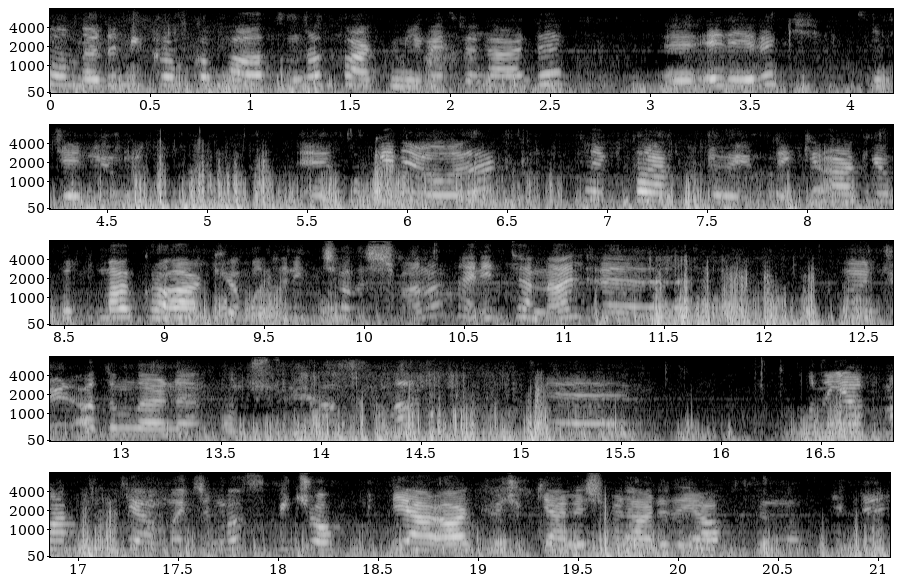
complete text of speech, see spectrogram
Onları da mikroskop altında farklı milimetrelerde eleyerek inceliyoruz. E, bu genel olarak tekrar boyuttaki arkeobot, makro arkeobotanik çalışmanın hani temel e, öncül adımlarını oluşturuyor aslında. E, bunu yapmaktaki amacımız birçok diğer arkeolojik yerleşmelerde de yaptığımız gibi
